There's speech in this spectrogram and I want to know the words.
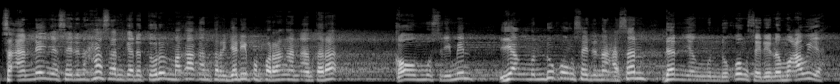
Seandainya Sayyidina Hasan kada turun maka akan terjadi peperangan antara kaum muslimin yang mendukung Sayyidina Hasan dan yang mendukung Sayyidina Muawiyah.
